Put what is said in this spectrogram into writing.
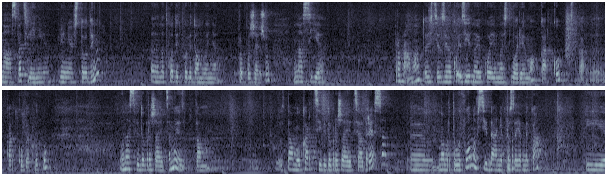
на спецлінію, лінію 101, е, надходить повідомлення про пожежу. У нас є програма, тобто згідно якої ми створюємо картку, е, картку виклику. У нас відображається, ми там, там у картці відображається адреса, номер телефону, всі дані про заявника. І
